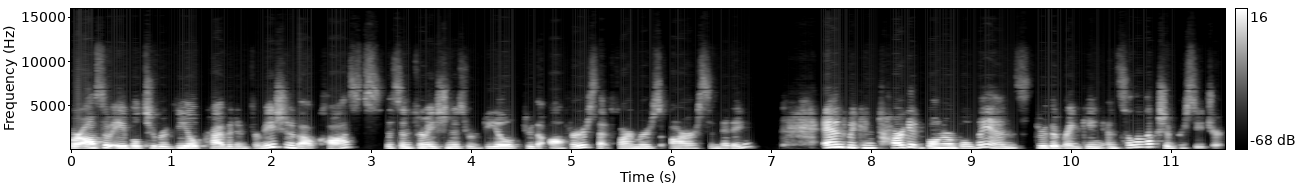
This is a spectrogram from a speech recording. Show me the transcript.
We're also able to reveal private information about costs. This information is revealed through the offers that farmers are submitting. And we can target vulnerable lands through the ranking and selection procedure.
